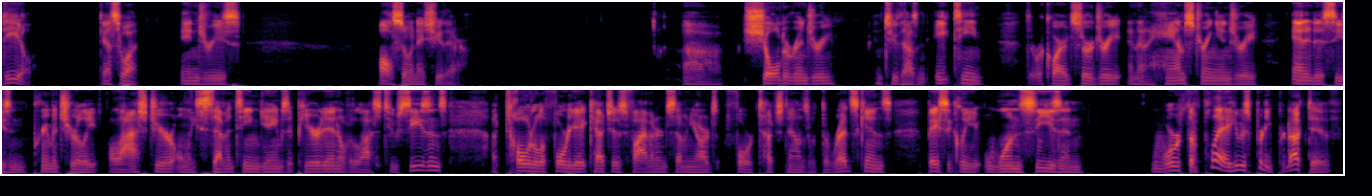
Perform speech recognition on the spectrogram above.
deal. Guess what? Injuries, also an issue there. Uh, shoulder injury in 2018 that required surgery, and then a hamstring injury ended his season prematurely last year. Only 17 games appeared in over the last two seasons. A total of 48 catches, 507 yards, four touchdowns with the Redskins. Basically, one season worth of play. He was pretty productive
